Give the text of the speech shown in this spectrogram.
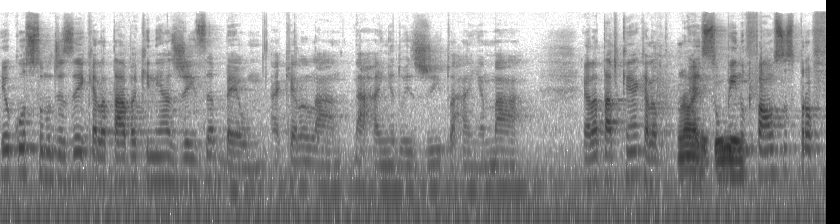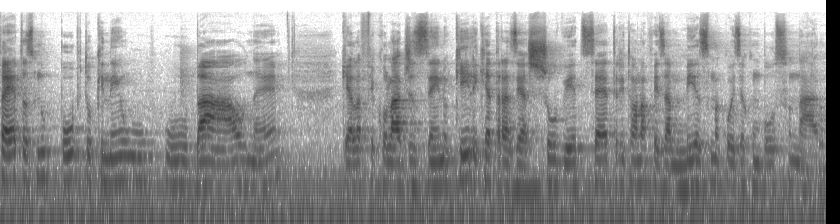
Eu costumo dizer que ela tava que nem a Jezabel, aquela lá, a rainha do Egito, a rainha Mar. Ela tava que nem aquela, é, subindo falsos profetas no púlpito, que nem o, o Baal, né? Que ela ficou lá dizendo que ele quer trazer a chuva e etc. Então ela fez a mesma coisa com Bolsonaro,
